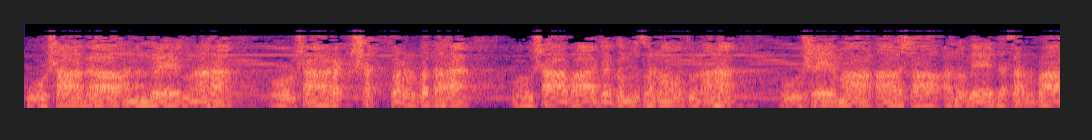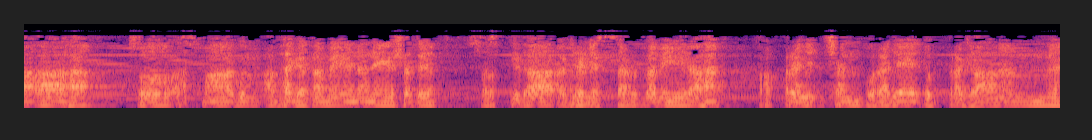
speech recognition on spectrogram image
पूषागान्वेतुनः पूषारक्षत्वर्वतः पूषावाजगुंसनोतुनः पूषे मा आशा अनुवेद सर्वाः। सो अस्माकम् अभयतमेन नेषत्। स्वस्तिदा अघृणिः सर्ववीरः। अप्रयच्छन् पुरजेतु प्रजानन्।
